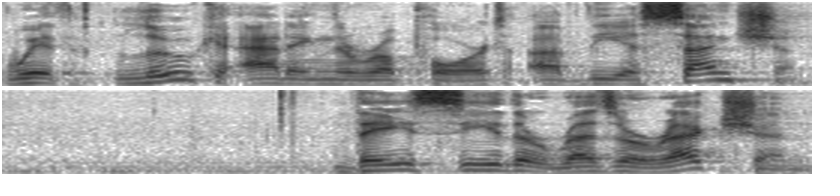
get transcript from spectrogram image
with Luke adding the report of the ascension. They see the resurrection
